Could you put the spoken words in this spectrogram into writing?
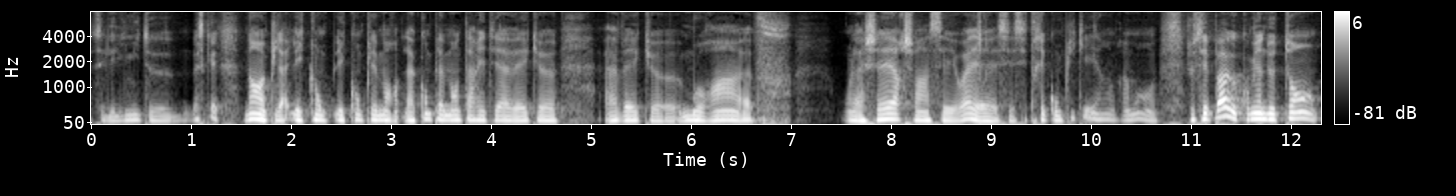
c'est les limites euh, basket. Non, et puis la, les, com- les compléments, la complémentarité avec, euh, avec euh, Morin, euh, pff, on la cherche. Enfin, c'est ouais, c'est très compliqué, hein, vraiment. Je sais pas combien de temps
